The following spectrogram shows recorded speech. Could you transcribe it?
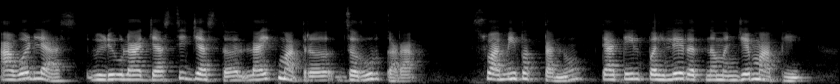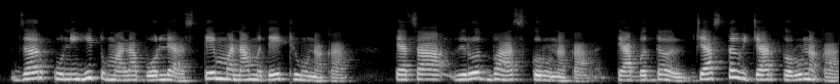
आवडल्यास व्हिडिओला जास्तीत जास्त लाईक मात्र जरूर करा. स्वामी भक्तांनो त्यातील पहिले रत्न म्हणजे माफी. जर कुणीही तुम्हाला बोलल्यास ते मनामध्ये ठेवू नका. त्याचा विरोधभास करू नका. त्याबद्दल जास्त विचार करू नका.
